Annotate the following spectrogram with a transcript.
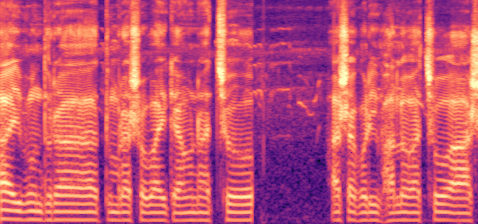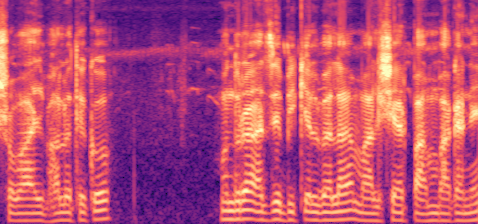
হাই বন্ধুরা, তোমরা সবাই কেমন আছো? আশা করি ভালো আছো আর সবাই ভালো থেকো। বন্ধুরা আজ বিকেলবেলা মালয়েশিয়ার পাম বাগানে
